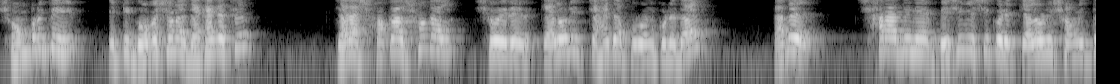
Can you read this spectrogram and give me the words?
সম্প্রতি একটি গবেষণায় দেখা গেছে, যারা সকাল সকাল শরীরের ক্যালোরির চাহিদা পূরণ করে দেয়, তাদের সারাদিনে বেশি বেশি করে ক্যালোরি সমৃদ্ধ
